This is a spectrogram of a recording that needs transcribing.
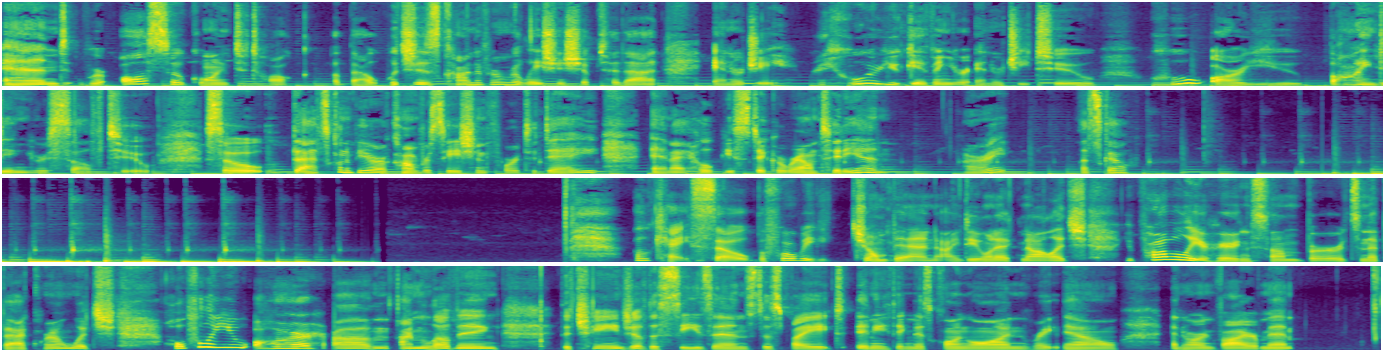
And we're also going to talk about, which is kind of in relationship to that energy, right? Who are you giving your energy to? Who are you binding yourself to? So that's going to be our conversation for today. And I hope you stick around to the end. All right, let's go. Okay, so before we jump in, I do want to acknowledge you probably are hearing some birds in the background, which hopefully you are. Um, I'm loving the change of the seasons despite anything that's going on right now in our environment.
